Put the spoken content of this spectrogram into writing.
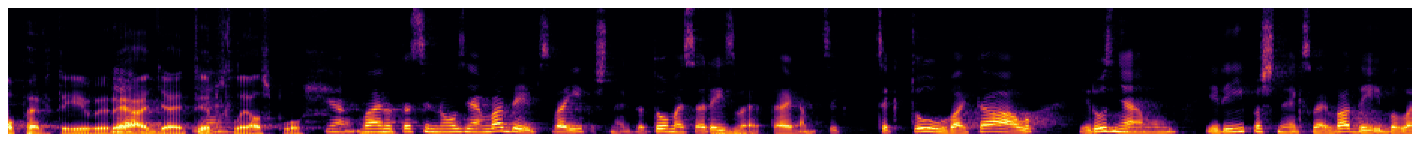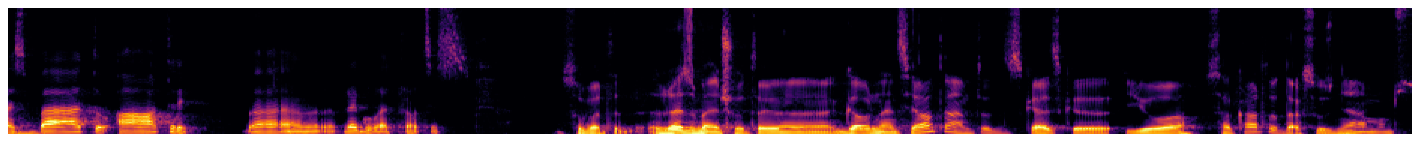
operatīvi jā, reaģēt jā. ir liels pluss. Vai nu tas ir no uzņēmuma vadības vai īpašnieks, tad to mēs arī mm. izvērtējam. Cik, cik tuvu vai tālu ir uzņēmums, ir īpašnieks vai vadība, lai spētu ātri uh, regulēt procesus. Super. Tad, rezumējot šo eh, governance jautājumu, tad skaidrs, ka jo sakārtotāks uzņēmums,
